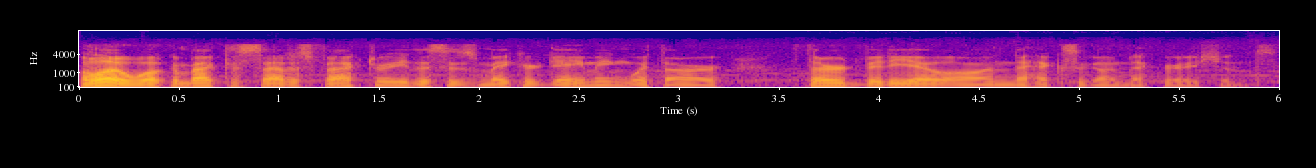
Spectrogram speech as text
Hello, welcome back to Satisfactory. This is Maker Gaming with our third video on the hexagon decorations.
